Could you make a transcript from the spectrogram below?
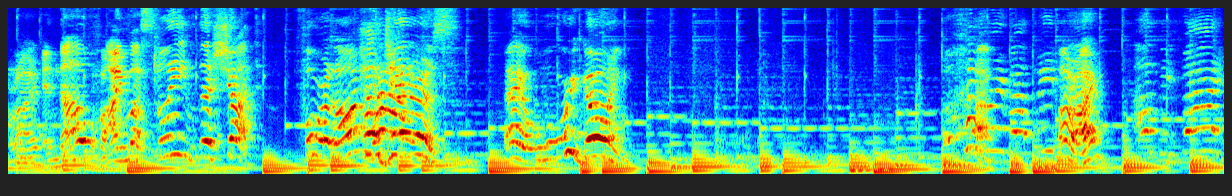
Alright. And now I must leave the shot for a long How time. How generous! Hey, where are you going? Oh, huh. Alright. I'll be fine.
